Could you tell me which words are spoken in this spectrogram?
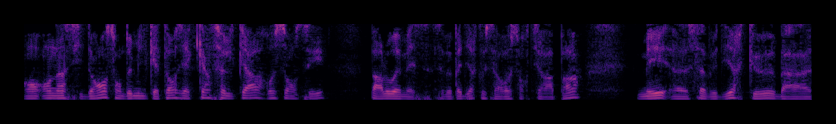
en, incidence. En 2014, il n'y a qu'un seul cas recensé par l'OMS. Ça ne veut pas dire que ça ne ressortira pas, mais ça veut dire que bah,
